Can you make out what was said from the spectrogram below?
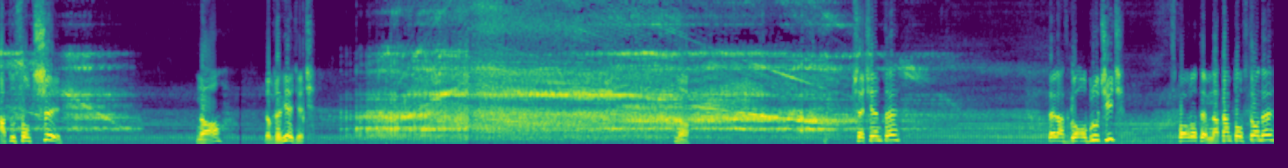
a tu są trzy. No, dobrze wiedzieć. No. Przecięte. Teraz go obrócić z powrotem na tamtą stronę.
